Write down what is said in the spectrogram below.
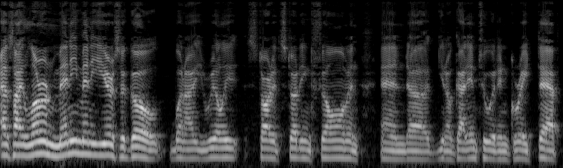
as I learned many many years ago when I really started studying film and and uh, you know got into it in great depth,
